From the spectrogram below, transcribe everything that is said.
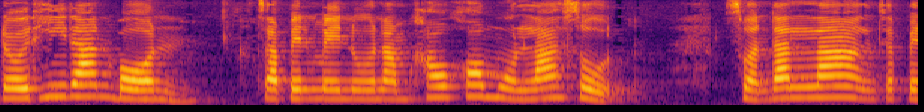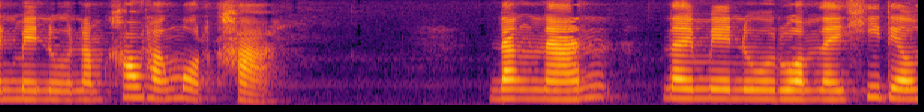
โดยที่ด้านบนจะเป็นเมนูนำเข้าข้อมูลล่าสุด ส่วนด้านล่างจะเป็นเมนูนำเข้าทั้งหมดค่ะ ดังนั้น ในเมนูรวมในที่เดียว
